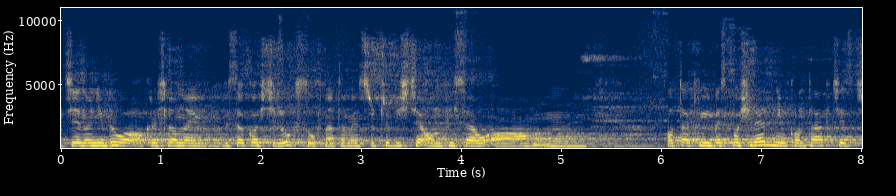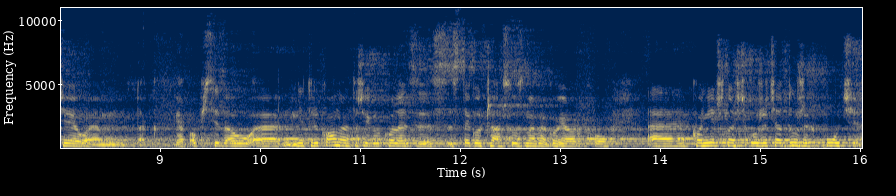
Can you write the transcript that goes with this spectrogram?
gdzie no nie było określonej wysokości luksów, natomiast rzeczywiście on pisał o, mm, o takim bezpośrednim kontakcie z dziełem, tak jak opisywał e, nie tylko on, ale też jego koledzy z, z tego czasu, z Nowego Jorku, e, konieczność użycia dużych płócien.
